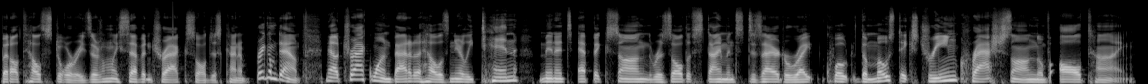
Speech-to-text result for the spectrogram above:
but I'll tell stories. There's only seven tracks, so I'll just kind of bring them down. Now, track one, Bat of Hell, is nearly 10 minutes epic song, the result of Steinman's desire to write, quote, the most extreme crash song of all time.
